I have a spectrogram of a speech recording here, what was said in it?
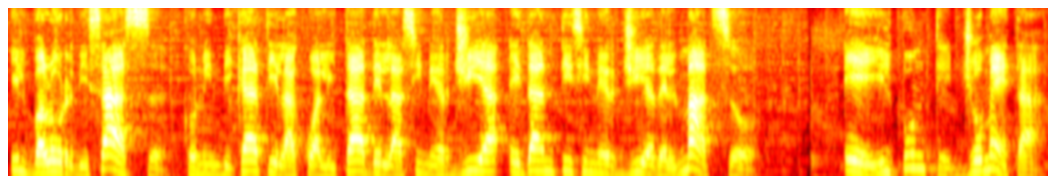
Il valore di SAS, con indicati la qualità della sinergia ed antisinergia del mazzo, e il punteggio meta,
